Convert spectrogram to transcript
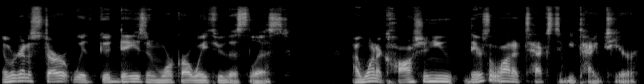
and we're going to start with good days and work our way through this list. I want to caution you there's a lot of text to be typed here,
